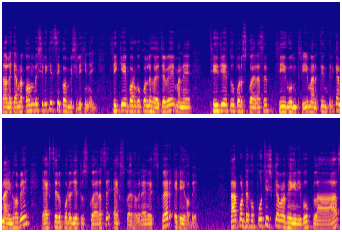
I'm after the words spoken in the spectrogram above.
তাহলে কি আমরা কম বেশি লিখেছি? কম বেশি লিখি নাই। থ্রিকে বর্গ করলে হয়ে যাবে মানে থ্রি যেহেতু উপরে স্কোয়ার আছে থ্রি গুণ থ্রি মানে তিন তিরিকা নাইন হবে এক্সের উপরে যেহেতু স্কোয়ার আছে এক্স স্কোয়ার হবে নাইন এক্স স্কোয়ার এটাই হবে। তারপর দেখো পঁচিশকে আমরা ভেঙে নিব প্লাস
